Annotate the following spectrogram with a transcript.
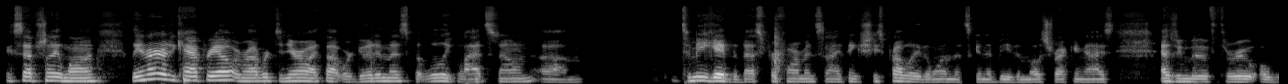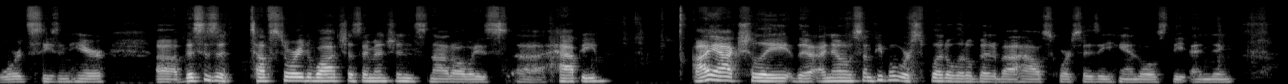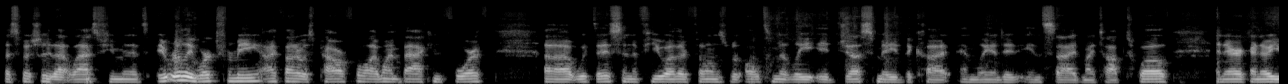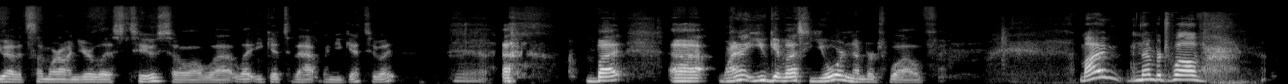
exceptionally long. Leonardo DiCaprio and Robert De Niro, I thought were good in this, but Lily Gladstone, um, to me gave the best performance and i think she's probably the one that's going to be the most recognized as we move through awards season here uh, this is a tough story to watch as i mentioned it's not always uh, happy i actually the, i know some people were split a little bit about how scorsese handles the ending especially that last few minutes it really worked for me i thought it was powerful i went back and forth uh, with this and a few other films, but ultimately it just made the cut and landed inside my top 12. And Eric, I know you have it somewhere on your list too, so I'll uh, let you get to that when you get to it. Yeah. But uh, why don't you give us your number 12? My number 12,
